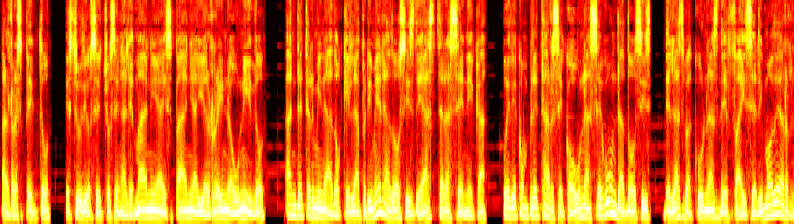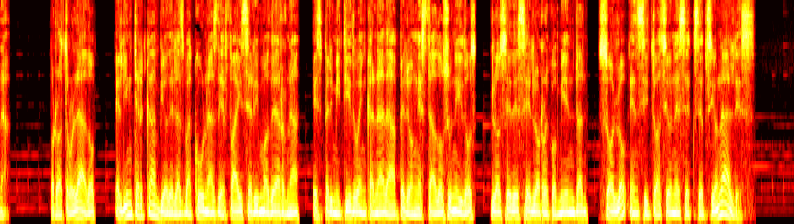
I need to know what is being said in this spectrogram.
Al respecto, estudios hechos en Alemania, España y el Reino Unido han determinado que la primera dosis de AstraZeneca puede completarse con una segunda dosis de las vacunas de Pfizer y Moderna. Por otro lado, el intercambio de las vacunas de Pfizer y Moderna es permitido en Canadá, pero en Estados Unidos los CDC lo recomiendan solo en situaciones excepcionales.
